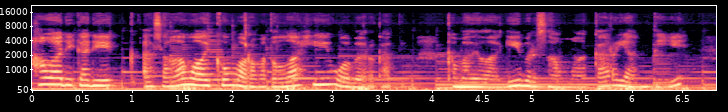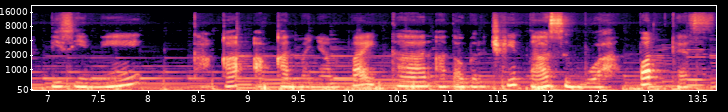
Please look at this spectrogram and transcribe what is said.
Halo adik-adik, Assalamualaikum warahmatullahi wabarakatuh. Kembali lagi bersama Karyanti. Di sini kakak akan menyampaikan atau bercerita sebuah podcast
